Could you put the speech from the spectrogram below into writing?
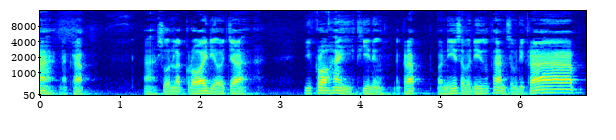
65 นะครับส่วนหลักร้อยเดี๋ยวจะวิเคราะห์ให้อีกทีหนึ่งนะครับ วันนี้สวัสดีทุกท่าน สวัสดีครับ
